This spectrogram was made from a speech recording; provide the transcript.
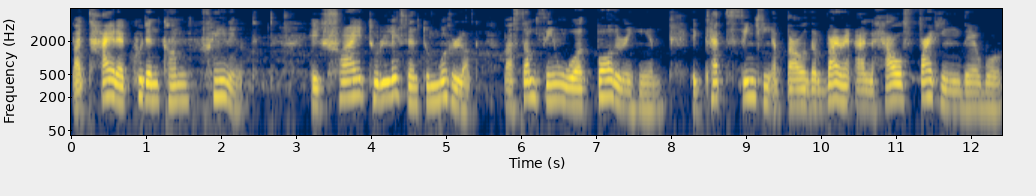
but Tyler couldn't it. He tried to listen to Mortlock, but something was bothering him. He kept thinking about the Viren and how fighting they were.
